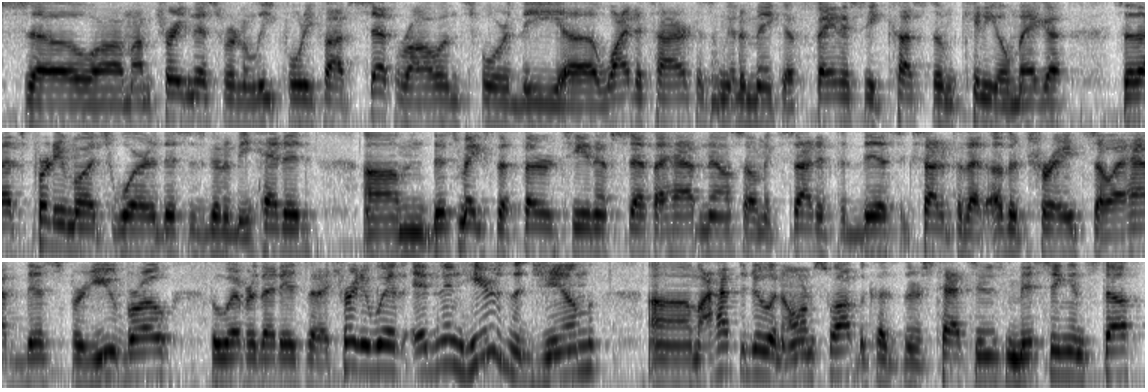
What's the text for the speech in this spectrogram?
so um, I'm trading this for an Elite 45 Seth Rollins for the uh, white attire because I'm going to make a fantasy custom Kenny Omega. So that's pretty much where this is going to be headed. Um, this makes the third TNF Seth I have now, so I'm excited for this, excited for that other trade. So I have this for you, bro, whoever that is that I traded with. And then here's the gem. Um, I have to do an arm swap because there's tattoos missing and stuff.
